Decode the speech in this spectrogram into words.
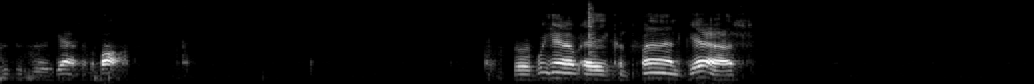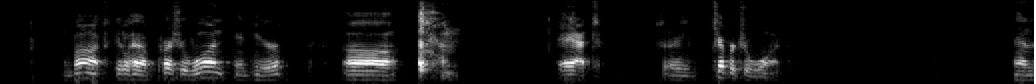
This is the gas in a box. So if we have a confined gas box, it'll have pressure 1 in here uh, at, say, temperature 1. And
